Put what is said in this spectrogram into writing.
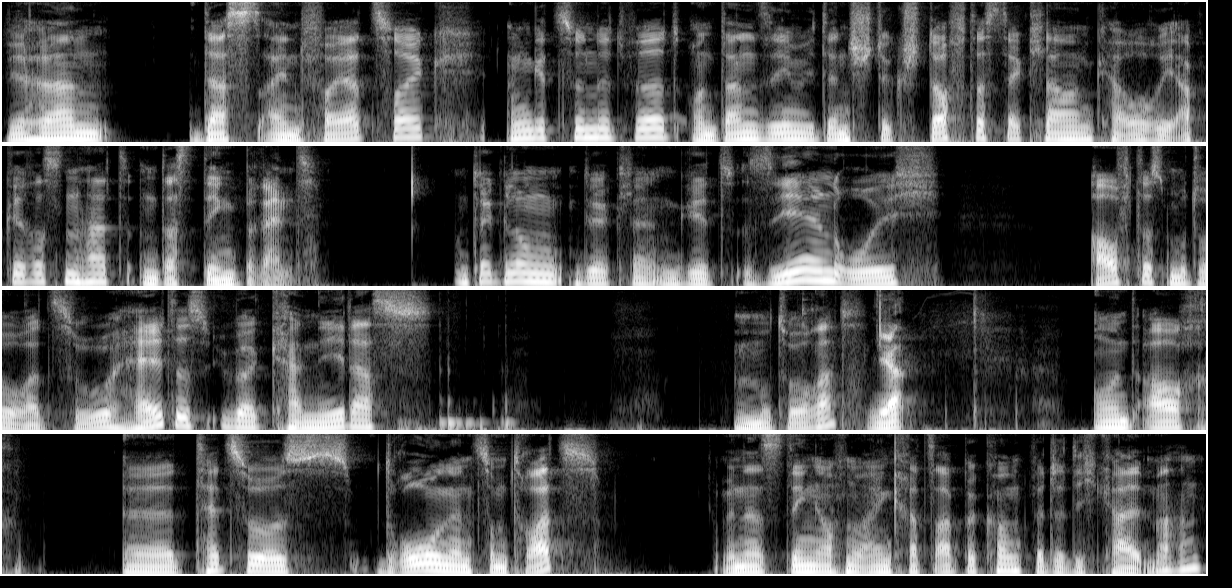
Wir hören, dass ein Feuerzeug angezündet wird und dann sehen wir ein Stück Stoff, das der Clown Kaori abgerissen hat und das Ding brennt. Und der Clown, der Clown geht seelenruhig auf das Motorrad zu, hält es über Kanedas Motorrad Ja. und auch äh, Tetsuos Drohungen zum Trotz. Wenn das Ding auch nur einen Kratz abbekommt, wird er dich kalt machen.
